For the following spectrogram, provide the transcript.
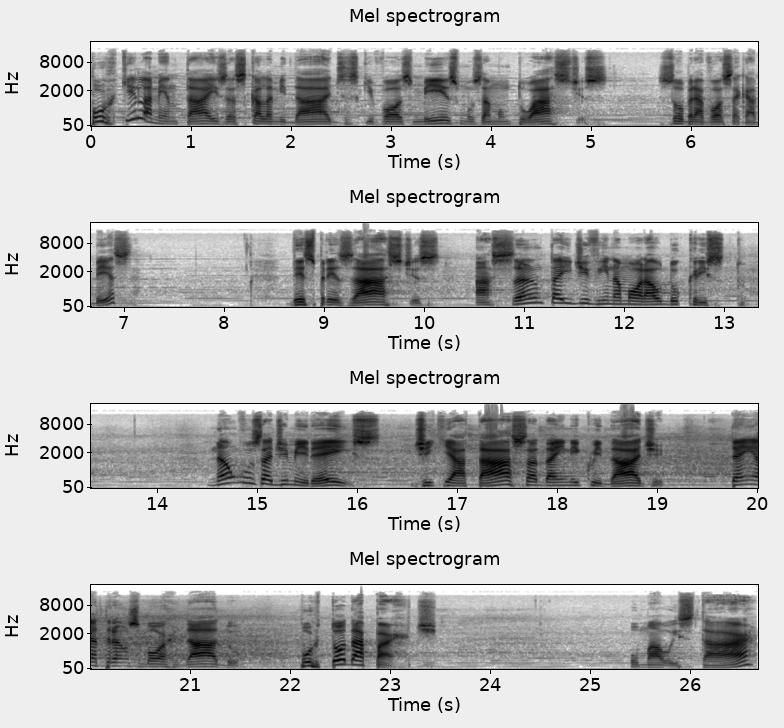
por que lamentais as calamidades que vós mesmos amontoastes sobre a vossa cabeça? Desprezastes a santa e divina moral do Cristo. Não vos admireis de que a taça da iniquidade tenha transbordado por toda a parte. O mal-estar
